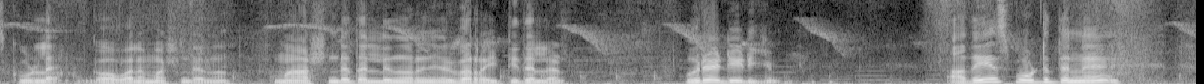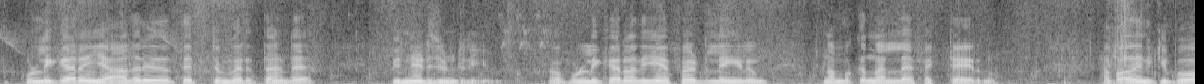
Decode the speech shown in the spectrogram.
സ്കൂളിലെ ഗോപാലൻ മാഷ് ഉണ്ടായിരുന്നു. മാഷിന്റെ തല്ല് എന്ന് പറഞ്ഞ ഒരു വെറൈറ്റി തല്ലാണ്. ഒരു അടി അടിക്കും. അതേ സ്പോട്ടിൽ തന്നെ പുള്ളിക്കാരൻ യാതൊരുവിധ തെറ്റും വരുത്താണ്ട് പിന്നെ അടിച്ചുകൊണ്ടിരിക്കും അപ്പോൾ പുള്ളിക്കാരൻ അധികം എഫേർട്ട് ഇല്ലെങ്കിലും നമുക്ക് നല്ല എഫക്റ്റ് ആയിരുന്നു. അപ്പോൾ അതെനിക്കിപ്പോൾ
